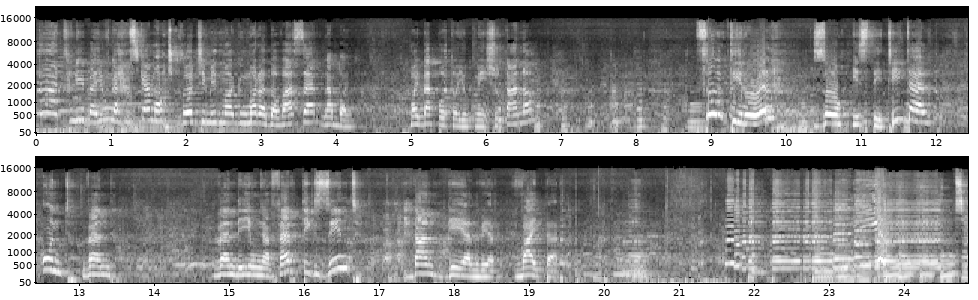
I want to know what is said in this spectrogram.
Hát, liebe Junge, man solche mit morgen marad a Wasser, nem baj. Majd bepotoljuk mi is utána. Zum Tirol, so ist die Titel. Und wenn, wenn die Jungen fertig sind, dann gehen wir weiter. Zum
